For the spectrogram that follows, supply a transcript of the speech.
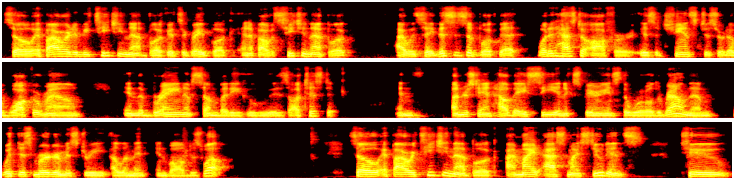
So, if I were to be teaching that book, it's a great book. And if I was teaching that book, I would say this is a book that what it has to offer is a chance to sort of walk around in the brain of somebody who is autistic and understand how they see and experience the world around them with this murder mystery element involved as well. So if I were teaching that book, I might ask my students to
